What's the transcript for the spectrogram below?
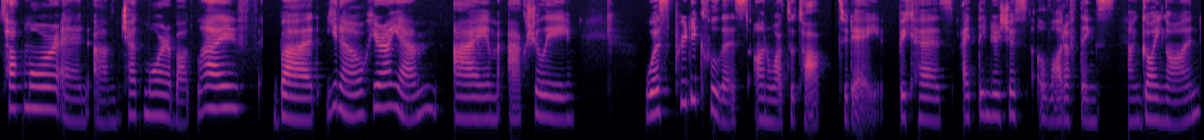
talk more and um, chat more about life. But, you know, here I am. I'm actually was pretty clueless on what to talk today because I think there's just a lot of things uh, going on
